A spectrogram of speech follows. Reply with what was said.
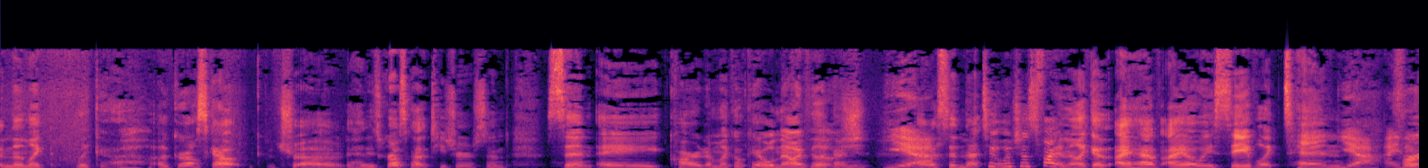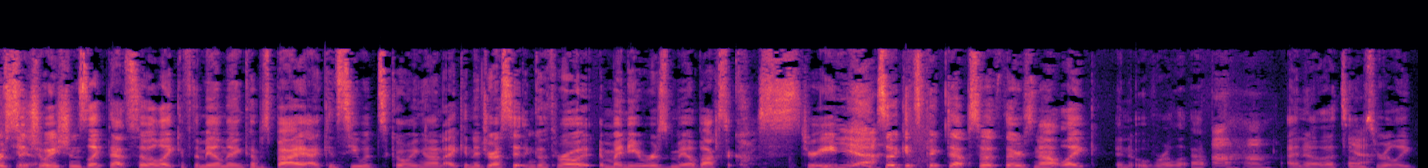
and then like like uh, a Girl Scout uh, had these Girl Scout teachers and sent a card. I'm like, okay, well now I feel like Oh, I'm sh- yeah. gotta send that too, which is fine. Like I, I have, I always save like ten, Yeah, I for situations like that. So like if the mailman comes by, I can see what's going on. I can address it and go throw it in my neighbor's mailbox across the street. Yeah. so it gets picked up. So if there's not like an overlap, Uh huh. I know that sounds really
